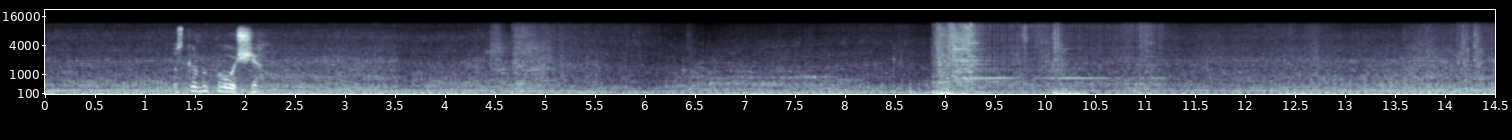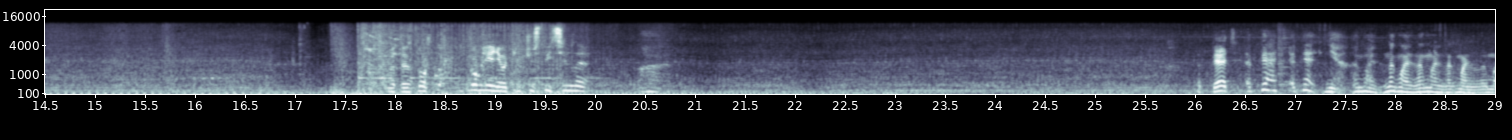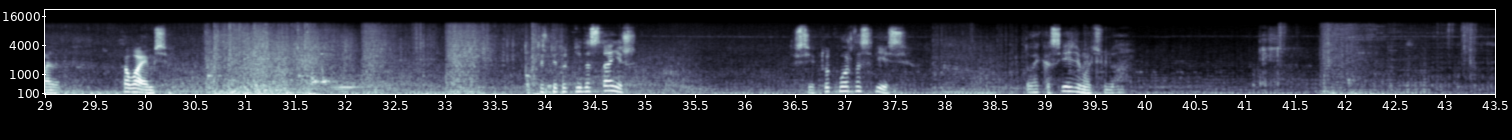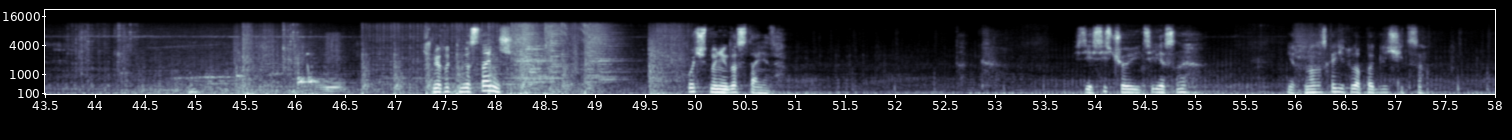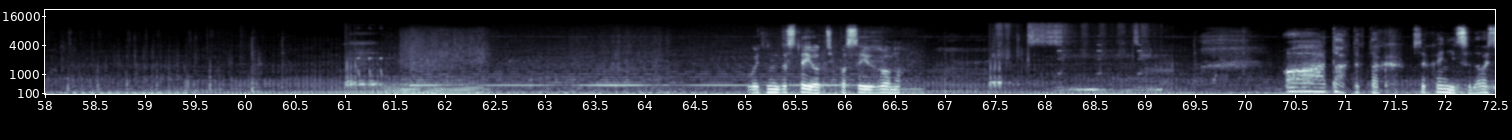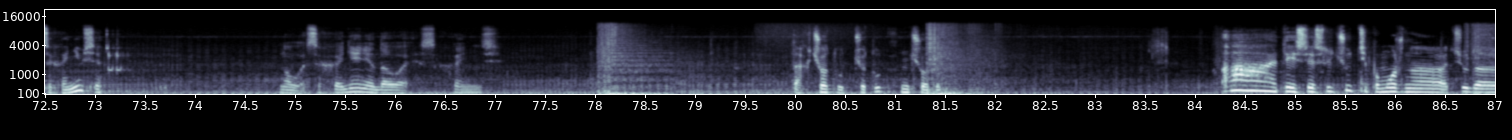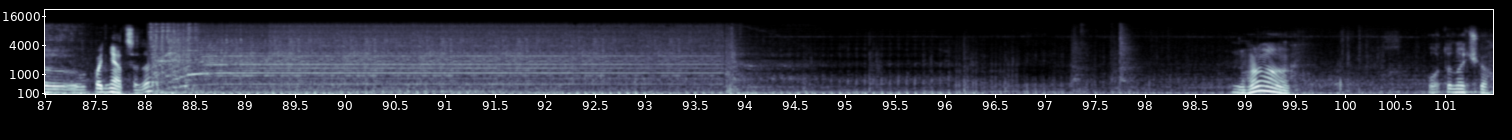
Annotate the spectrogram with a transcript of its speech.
скажу, проще. Это из-за того, что управление очень чувствительное. Опять, опять, опять. Не, нормально, нормально, нормально, нормально, нормально. Ховаемся. Так ты ж мне тут не достанешь? Подожди, тут можно слезть. Давай-ка съедем отсюда. Меня тут не достанешь? Хочет, но не достанет. Так. Здесь есть что интересное? Нет, надо сходить туда подлечиться. Вроде не достает, типа сейф-зону. А, так, так, так. Сохраниться. Давай сохранимся. Новое сохранение давай. Сохранить. Так, что тут? Что тут? Ничего тут. А, это если я слечу, типа можно отсюда подняться, да? Ага. Вот оно что.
